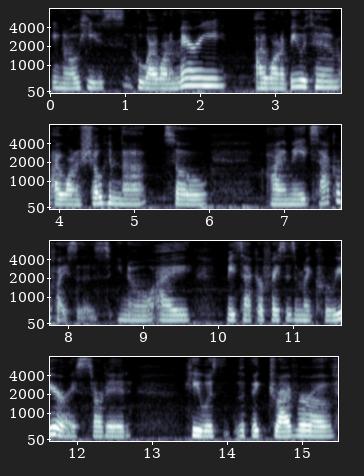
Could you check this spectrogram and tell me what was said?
You know, he's who I want to marry. I want to be with him. I want to show him that. So I made sacrifices. You know, I made sacrifices in my career. I started he was the big driver of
